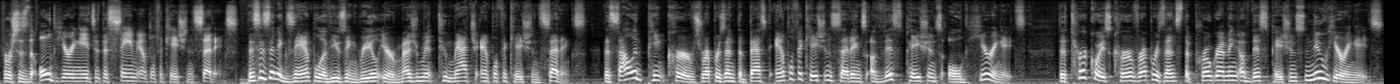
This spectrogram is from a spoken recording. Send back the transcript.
versus the old hearing aids at the same amplification settings. This is an example of using real ear measurement to match amplification settings. The solid pink curves represent the best amplification settings of this patient's old hearing aids. The turquoise curve represents the programming of this patient's new hearing aids.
